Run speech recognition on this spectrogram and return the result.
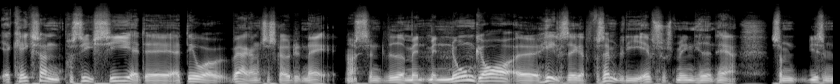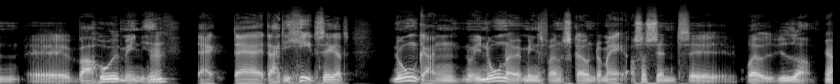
jeg kan ikke sådan præcis sige, at, øh, at det var hver gang, så skrev de den af og sendte videre, men, men nogen gjorde øh, helt sikkert, for eksempel i Efesus-menigheden her, som ligesom øh, var hovedmenigheden, mm. der, der, der har de helt sikkert nogle gange, i nogle af menighedsbrevene, skrevet dem af, og så sendt øh, brevet videre, Ja,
